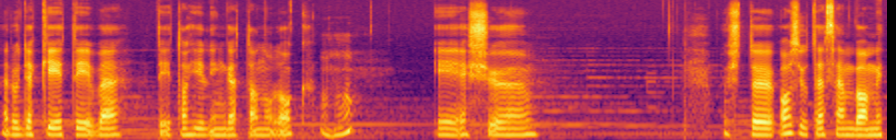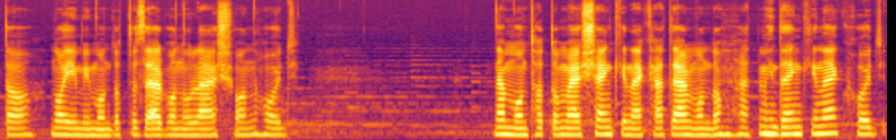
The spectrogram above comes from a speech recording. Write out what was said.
Mert ugye két éve Theta Healinget tanulok, uh-huh. és ö, most az jut eszembe, amit a Noémi mondott az elvonuláson, hogy nem mondhatom el senkinek, hát elmondom hát mindenkinek, hogy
